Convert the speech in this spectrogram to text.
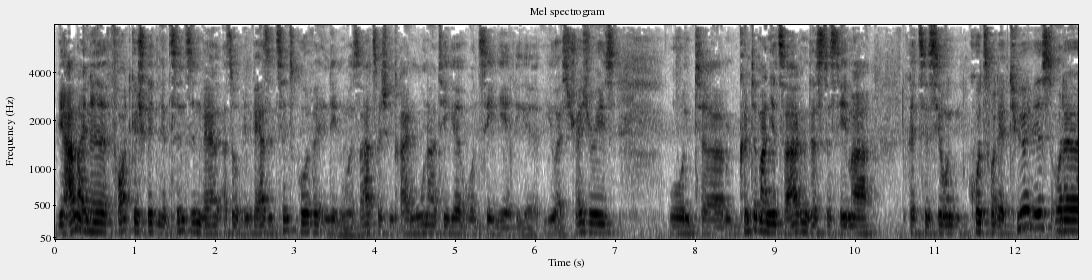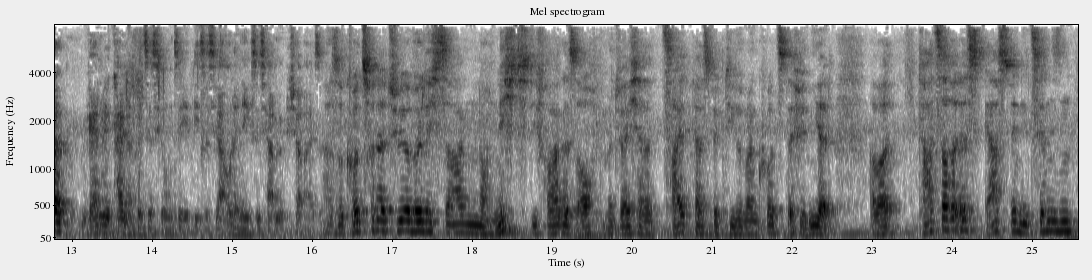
Wir haben eine fortgeschrittene Zinsen, also inverse Zinskurve in den USA zwischen dreimonatige und zehnjährige US Treasuries. Und ähm, könnte man jetzt sagen, dass das Thema Rezession kurz vor der Tür ist oder werden wir keine Rezession sehen dieses Jahr oder nächstes Jahr möglicherweise? Also kurz vor der Tür würde ich sagen, noch nicht. Die Frage ist auch, mit welcher Zeitperspektive man kurz definiert. Aber Tatsache ist, erst wenn die Zinsen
